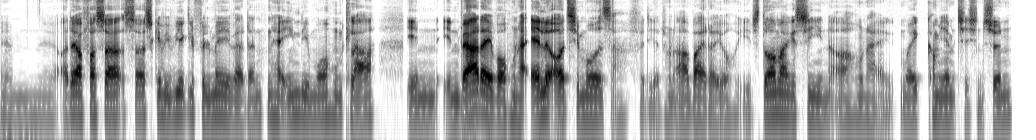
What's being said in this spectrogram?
Um, og derfor så, så skal vi virkelig følge med i, hvordan den her enlige mor, hun klarer en, en hverdag, hvor hun har alle odds imod sig, fordi at hun arbejder jo i et stormagasin, og hun har, må ikke komme hjem til sin søn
